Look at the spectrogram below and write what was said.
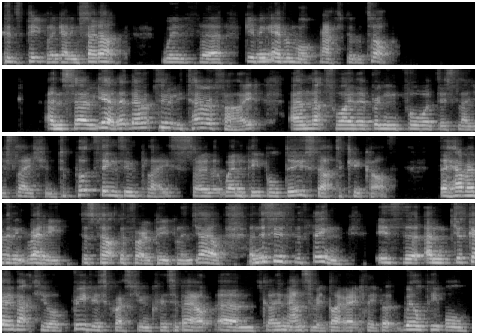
because people are getting fed up with uh, giving ever more cash to the top. And so, yeah, they're, they're, absolutely terrified. And that's why they're bringing forward this legislation to put things in place so that when people do start to kick off, they have everything ready to start to throw people in jail. And this is the thing, is that, and just going back to your previous question, Chris, about, um, I didn't answer it directly, but will people,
